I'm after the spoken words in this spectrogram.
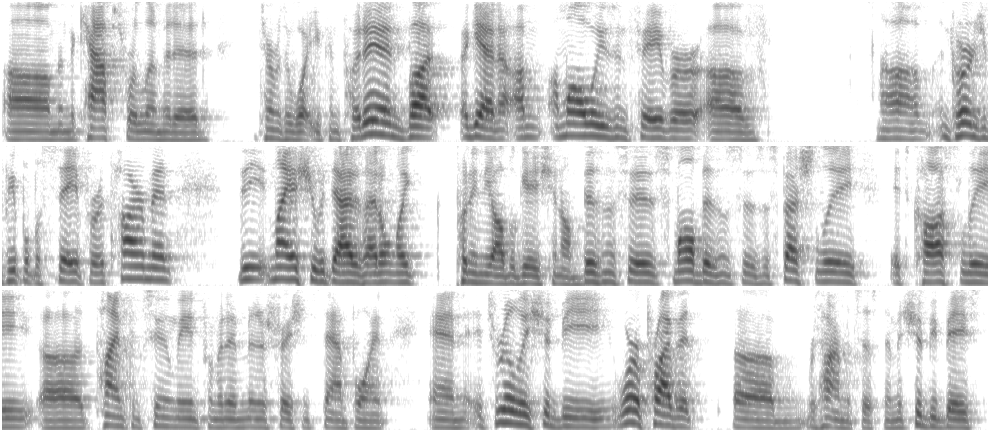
um, and the caps were limited in terms of what you can put in. But again, I'm I'm always in favor of um, encouraging people to save for retirement. The my issue with that is I don't like putting the obligation on businesses, small businesses especially. It's costly, uh, time consuming from an administration standpoint, and it really should be. We're a private um, retirement system. It should be based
